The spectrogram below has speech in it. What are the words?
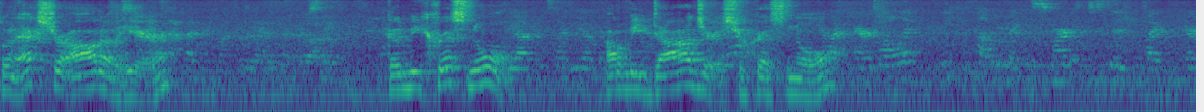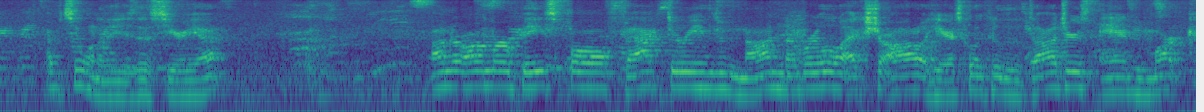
So an extra auto here. Gonna be Chris Newell. That'll be Dodgers for Chris Newell. I haven't seen one of these this year yet. Under Armour Baseball Factory, non-number, a little extra auto here. It's going to the Dodgers and Mark.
